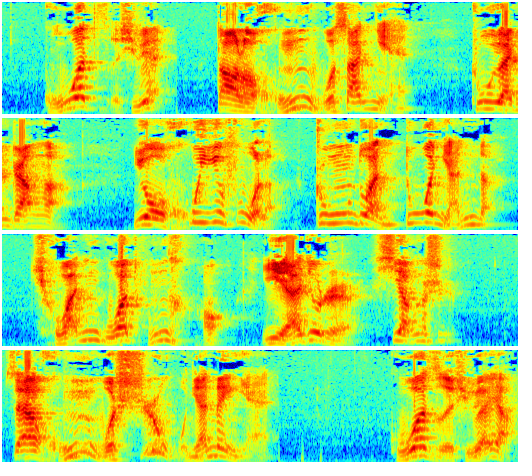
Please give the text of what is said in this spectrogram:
——国子学。到了洪武三年，朱元璋啊，又恢复了中断多年的全国统考，也就是乡试。在洪武十五年那年，国子学呀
